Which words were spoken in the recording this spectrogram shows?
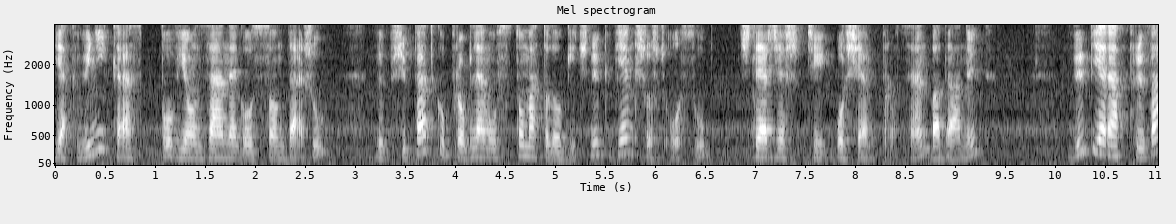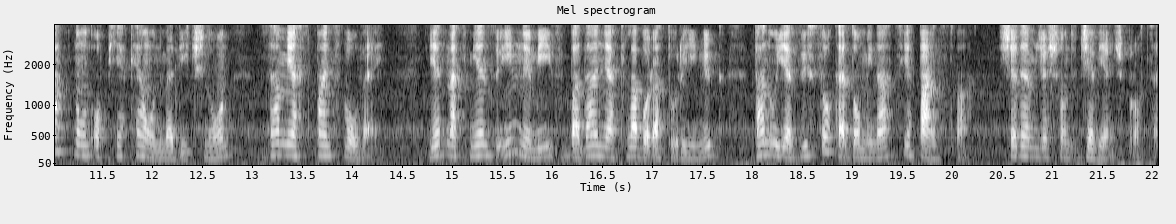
Jak wynika z powiązanego sondażu, w przypadku problemów stomatologicznych większość osób, 48% badanych, wybiera prywatną opiekę medyczną zamiast państwowej. Jednak między innymi w badaniach laboratoryjnych panuje wysoka dominacja państwa 79%.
